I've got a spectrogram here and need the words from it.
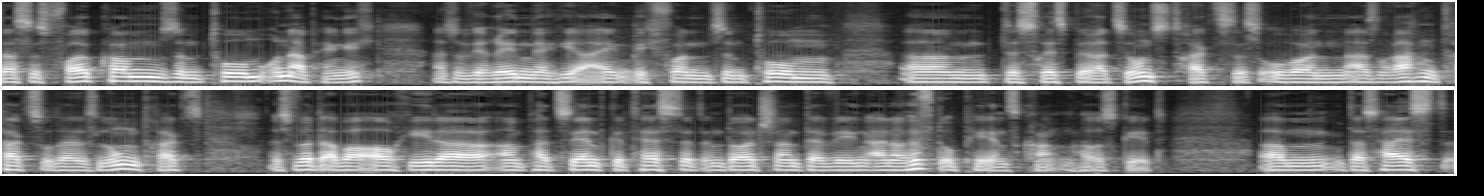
Das ist vollkommen symptomunabhängig. Also wir reden ja hier eigentlich von Symptomen ähm, des Respirationstrakts, des oberen Nasenrachentrakts oder des Lungentrakts. Es wird aber auch jeder äh, Patient getestet in Deutschland, der wegen einer Hüft-OP ins Krankenhaus geht. Ähm, das heißt,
